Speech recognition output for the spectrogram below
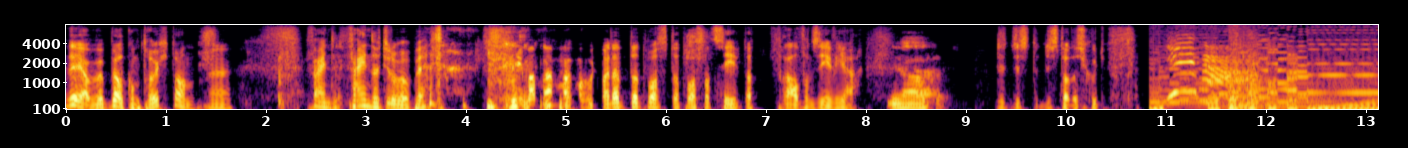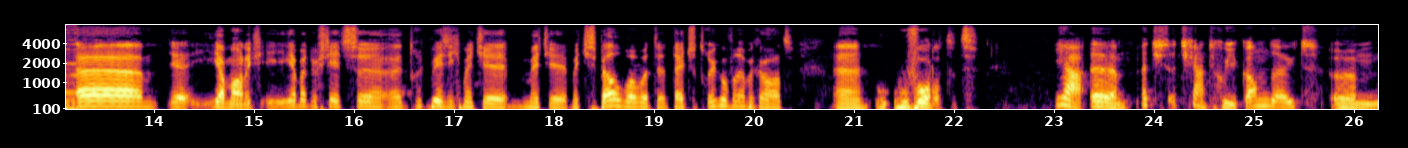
ja, we- welkom terug dan. Eh, fijn, fijn dat je er weer bent. nee, maar, maar, maar, goed, maar dat, dat was, dat, was dat, ze- dat verhaal van zeven jaar. Ja, oké. Dus, dus, dus dat is goed. Ehm, ja, ja, Manix, jij bent nog steeds eh, eh, druk bezig met je, met, je, met je spel, waar we het een tijdje terug over hebben gehad. Eh, hoe, hoe vordert het? Ja, ehm, het, het gaat de goede kant uit. Ehm,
